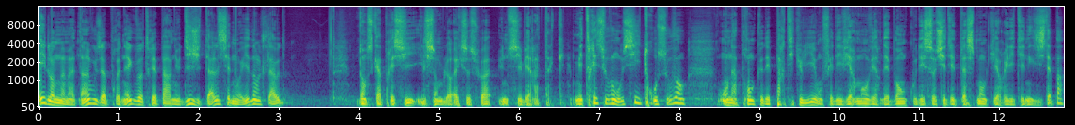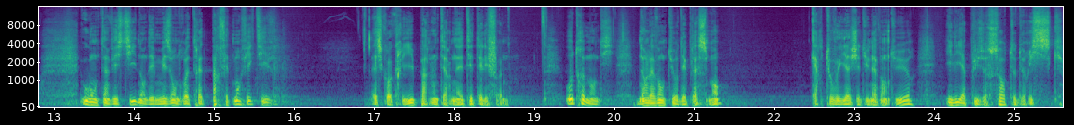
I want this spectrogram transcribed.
et le lendemain matin, vous apprenez que votre épargne digitale s'est noyée dans le cloud. Dans ce cas précis, il semblerait que ce soit une cyberattaque. Mais très souvent aussi, trop souvent, on apprend que des particuliers ont fait des virements vers des banques ou des sociétés de placement qui en réalité n'existaient pas, ou ont investi dans des maisons de retraite parfaitement fictives. Escroquerie par Internet et téléphone. Autrement dit, dans l'aventure des placements, car tout voyage est une aventure, il y a plusieurs sortes de risques.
